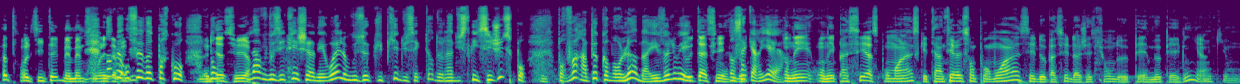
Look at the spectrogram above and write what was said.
pas trop le citer, mais même si on les Non, mais on fait votre parcours. donc, bien sûr. Là, vous étiez chez Honeywell, vous vous occupiez du secteur de l'industrie. C'est juste pour, pour voir un peu comment l'homme a évolué Tout à fait. dans sa carrière. on est, on est passé à ce moment-là, ce qui était intéressant pour moi, c'est de passer de la gestion de PME, PMI, hein, qui ont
